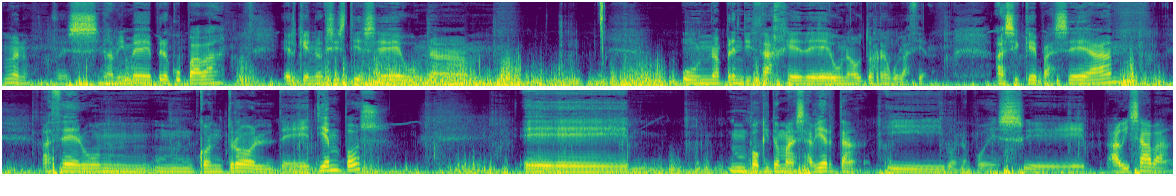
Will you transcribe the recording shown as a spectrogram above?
Bueno, pues a mí me preocupaba el que no existiese una un aprendizaje de una autorregulación. Así que pasé a hacer un control de tiempos eh, un poquito más abierta y bueno pues eh, avisaba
